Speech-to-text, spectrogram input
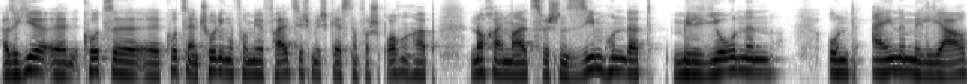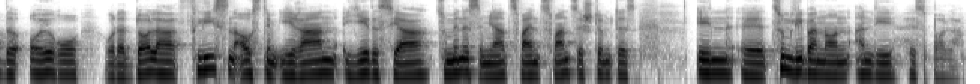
Also hier äh, kurze, äh, kurze Entschuldigung von mir, falls ich mich gestern versprochen habe. Noch einmal zwischen 700 Millionen und eine Milliarde Euro oder Dollar fließen aus dem Iran jedes Jahr, zumindest im Jahr 22 stimmt es, in, äh, zum Libanon an die Hisbollah.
